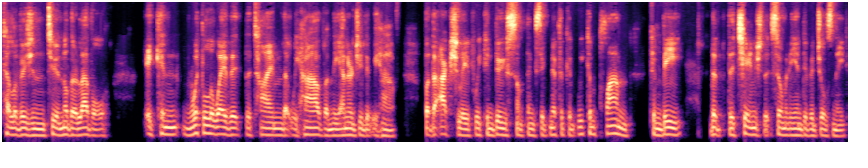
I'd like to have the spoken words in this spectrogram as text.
television to another level, it can whittle away the, the time that we have and the energy that we have. But that actually, if we can do something significant, we can plan to be the, the change that so many individuals need.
